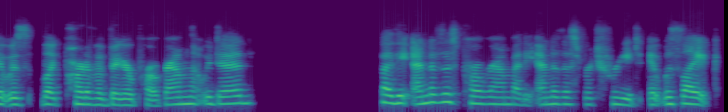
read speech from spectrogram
it was like part of a bigger program that we did. By the end of this program, by the end of this retreat, it was like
